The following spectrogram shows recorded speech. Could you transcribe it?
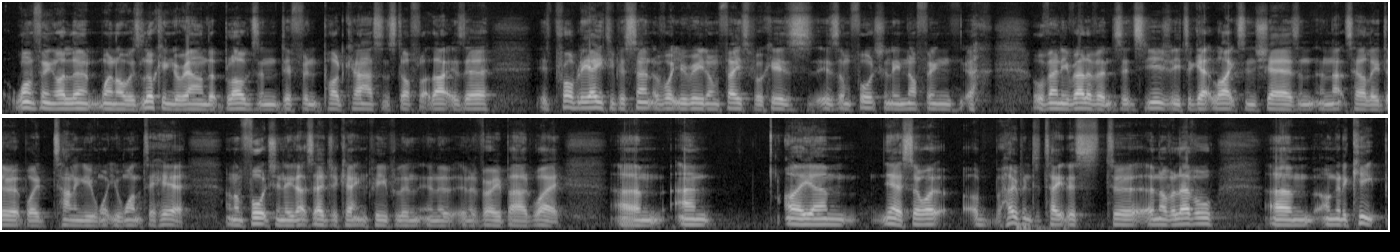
one thing I learned when I was looking around at blogs and different podcasts and stuff like that is there is probably 80% of what you read on Facebook is is unfortunately nothing of any relevance. It's usually to get likes and shares, and, and that's how they do it by telling you what you want to hear. And unfortunately, that's educating people in, in, a, in a very bad way. Um, and I, um, yeah, so I, I'm hoping to take this to another level. Um, I'm going to keep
